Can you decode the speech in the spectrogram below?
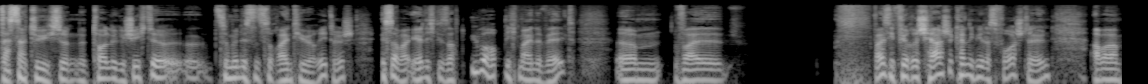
Das ist natürlich so eine tolle Geschichte, äh, zumindest so rein theoretisch, ist aber ehrlich gesagt überhaupt nicht meine Welt, ähm, weil weiß ich, für Recherche kann ich mir das vorstellen, aber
